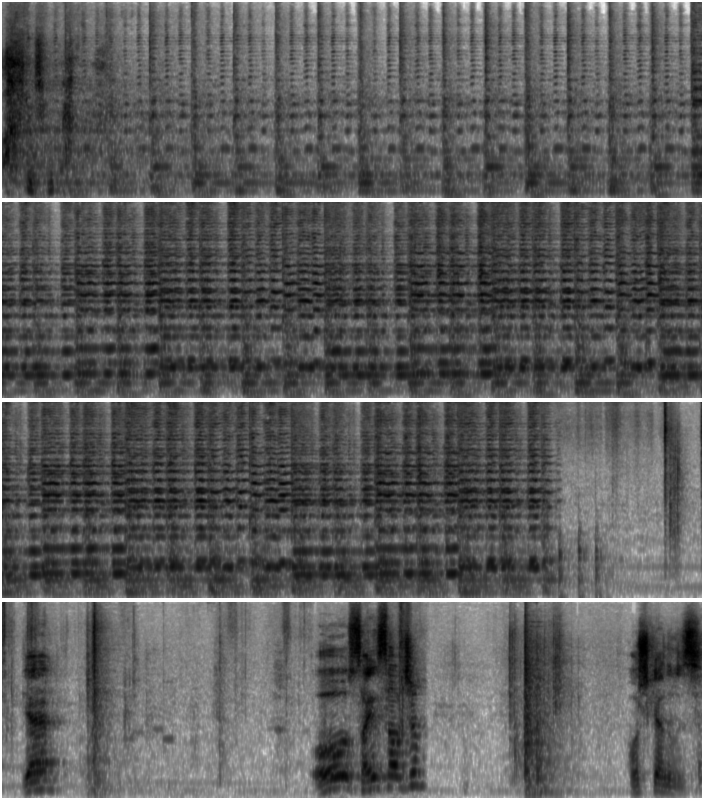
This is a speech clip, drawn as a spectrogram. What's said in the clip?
Amirim. Gel. Oo sayın savcım. Hoş geldiniz.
